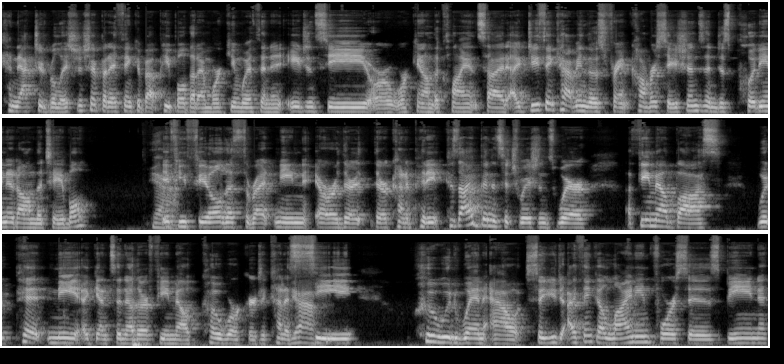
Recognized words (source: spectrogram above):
connected relationship. But I think about people that I'm working with in an agency or working on the client side. I do think having those frank conversations and just putting it on the table. Yeah. If you feel the threatening or they're they're kind of pitting, because I've been in situations where a female boss would pit me against another female coworker to kind of yeah. see who would win out. So you, I think aligning forces, being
